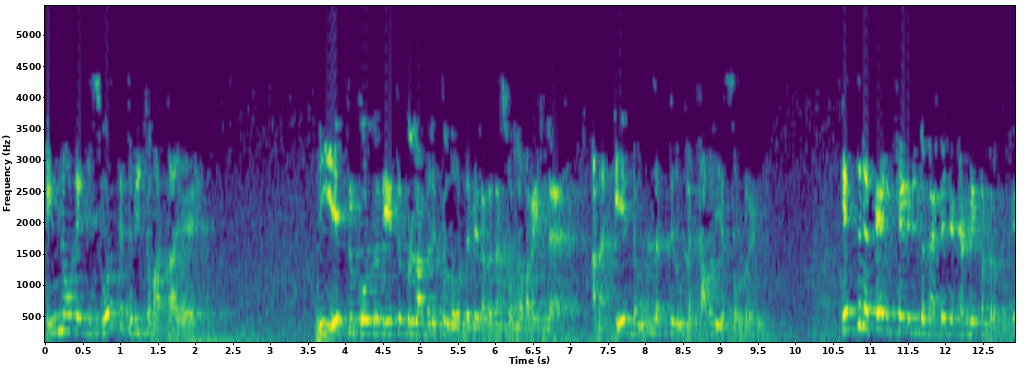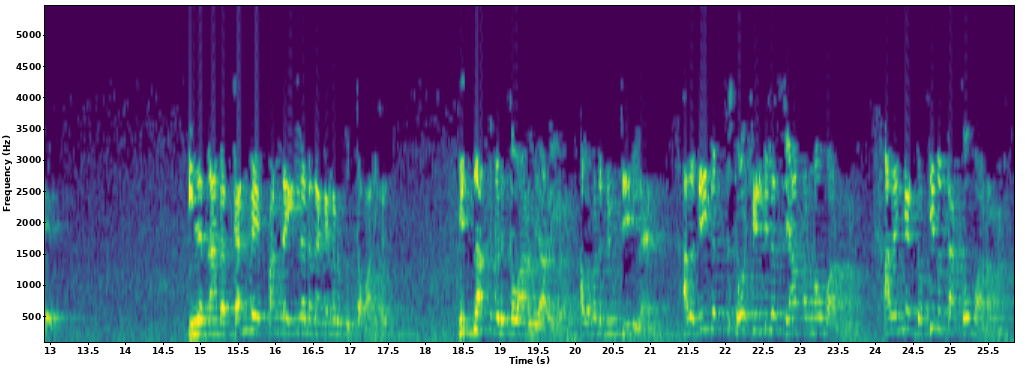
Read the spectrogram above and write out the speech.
என்னோட நீ சொர்க்க தெரிவிக்க மாட்டாயே. நீ ஏற்றுக்கொள்றது ஏற்றுக்கொள்ளாம இருக்கிறது ஒன்றுமே அதை நான் சொல்ல வர இல்ல. ஆனா ஏந்த உள்ளத்தில் உள்ள கவலைய சொல்றேன். எத்தனை பேர் கேள்வி இந்த மெசேஜை கன்வே பண்றதுக்கு? இதை நாங்க கன்வே பண்ண இல்லைன்னு நாங்க எல்லாரும் குத்தவாளிகள் இஸ்லாத்துக்கு எடுக்க வாணும் யாரையும்? அதோட டியூட்டி இல்லை. அதை நீங்க எடுத்து சோசியல் மீடியா ஷேர் பண்ணவும் வாணும் அதை எங்க டொக்குமெண்ட் ஆக்கவும் வாணும்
